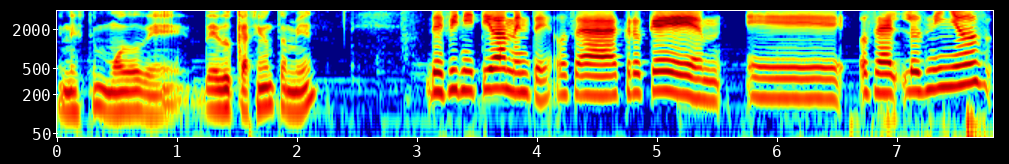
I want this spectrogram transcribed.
en este modo de, educación también? Definitivamente, o sea, creo que, eh, o sea, los niños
